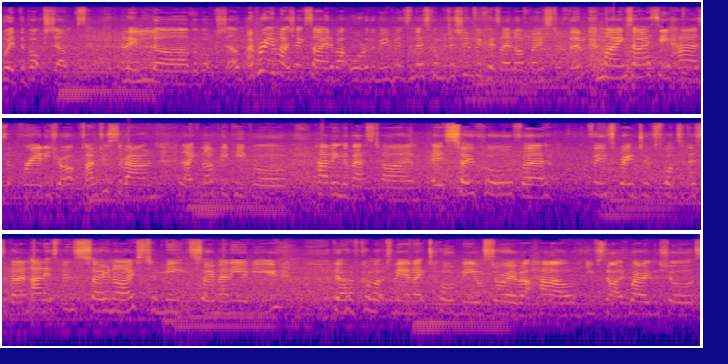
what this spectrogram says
with the box jumps and I love a box jump. I'm pretty much excited about all of the movements in this competition because I love most of them. My anxiety has really dropped. I'm just around like lovely people, having the best time. It's so cool for Food Spring to have sponsored this event and it's been so nice to meet so many of you that have come up to me and like told me your story about how you started wearing the shorts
